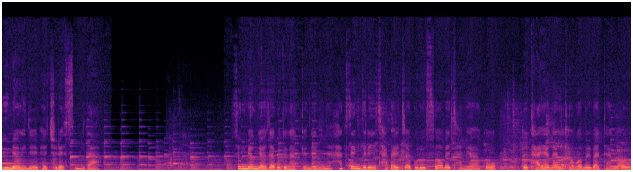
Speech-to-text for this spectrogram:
유명인을 배출했습니다. 숙명여자고등학교는 학생들이 자발적으로 수업에 참여하고 또 다양한 경험을 바탕으로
